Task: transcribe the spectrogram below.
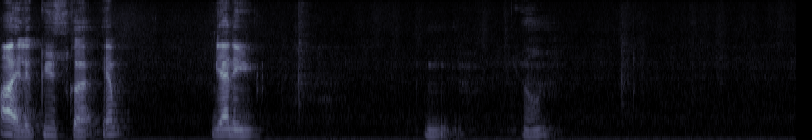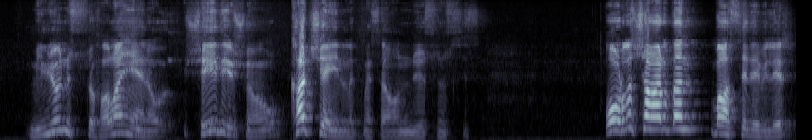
aylık 100k ya- yani milyon. Milyon üstü falan yani. O şeyi diye düşünüyorum. O kaç yayınlık mesela onu diyorsunuz siz. Orada Çağrı'dan bahsedebilir.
